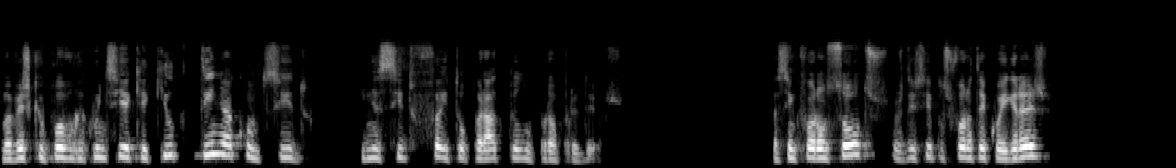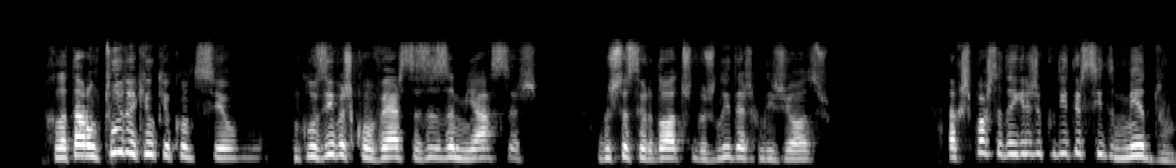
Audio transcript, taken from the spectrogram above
Uma vez que o povo reconhecia que aquilo que tinha acontecido tinha sido feito, operado pelo próprio Deus. Assim que foram soltos, os discípulos foram ter com a igreja, relataram tudo aquilo que aconteceu, inclusive as conversas, as ameaças dos sacerdotes, dos líderes religiosos. A resposta da igreja podia ter sido medo,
